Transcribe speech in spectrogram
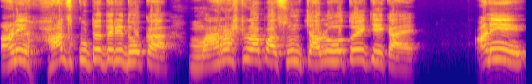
आणि हाच कुठंतरी धोका महाराष्ट्रापासून चालू होतोय की काय? आणि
